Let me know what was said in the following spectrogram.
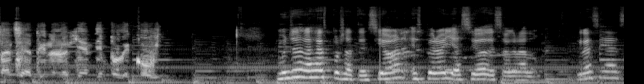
Importancia de la tecnología en tiempos de COVID. Muchas gracias por su atención, espero haya sido de su agrado. Gracias.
